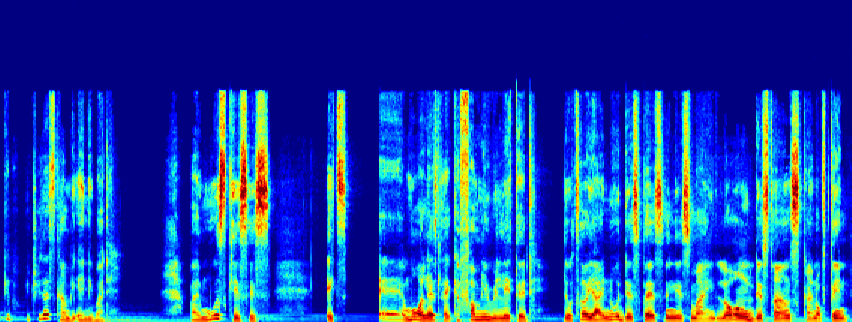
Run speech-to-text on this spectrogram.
The perpetrators can be anybody. But in most cases, it's uh, more or less like a family related. They'll tell you, I know this person is my long distance kind of thing.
